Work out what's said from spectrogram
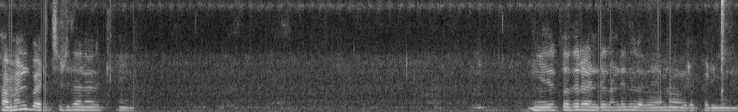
கமெண்ட் படிச்சுட்டு தானே இருக்கேன். இதுக்கு வந்து ரெண்டு கண்டு இதில் வேகமாக படிங்க.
